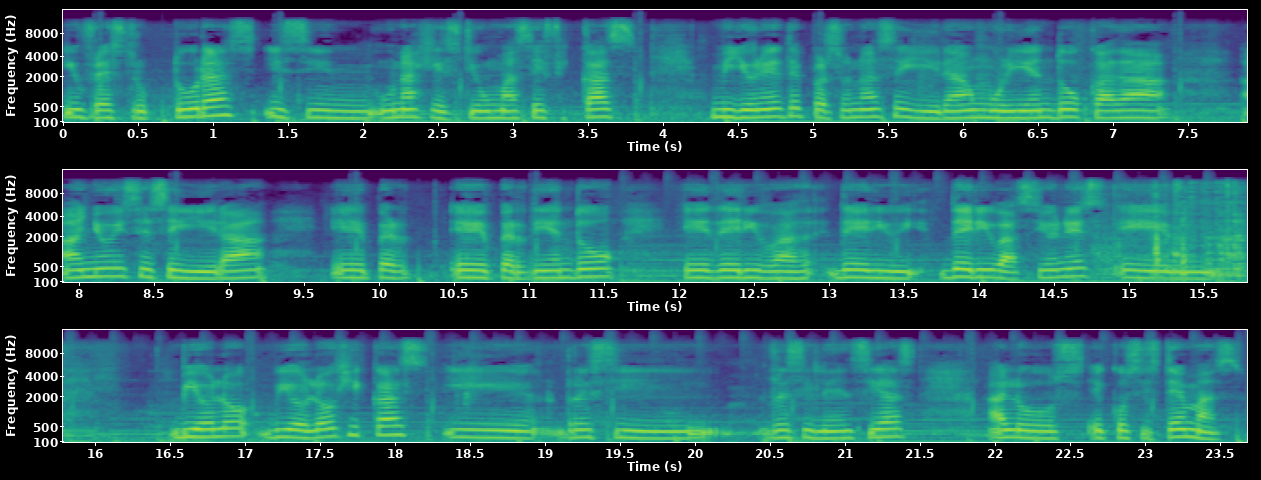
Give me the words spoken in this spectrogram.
infraestructuras y sin una gestión más eficaz, millones de personas seguirán muriendo cada año y se seguirá eh, eh, perdiendo derivaciones em, biológicas y resiliencias a los ecosistemas.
